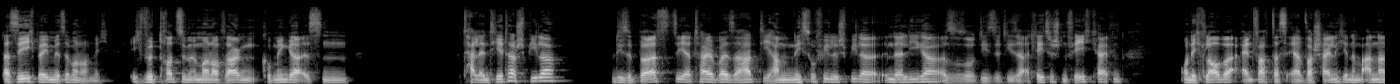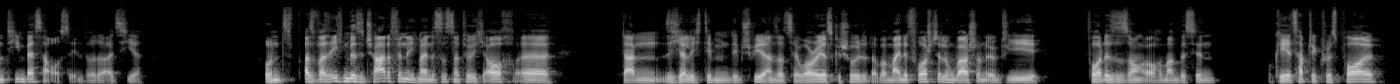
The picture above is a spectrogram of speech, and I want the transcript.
das sehe ich bei ihm jetzt immer noch nicht. Ich würde trotzdem immer noch sagen, Kuminga ist ein talentierter Spieler, diese Bursts, die er teilweise hat, die haben nicht so viele Spieler in der Liga, also so diese, diese athletischen Fähigkeiten. Und ich glaube einfach, dass er wahrscheinlich in einem anderen Team besser aussehen würde als hier. Und also was ich ein bisschen schade finde, ich meine, das ist natürlich auch äh, dann sicherlich dem, dem Spielansatz der Warriors geschuldet, aber meine Vorstellung war schon irgendwie vor der Saison auch immer ein bisschen, okay, jetzt habt ihr Chris Paul,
